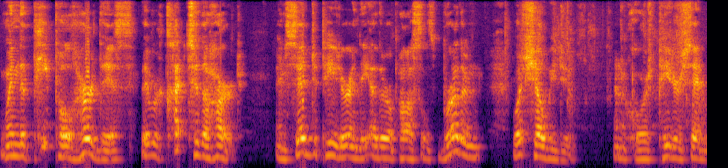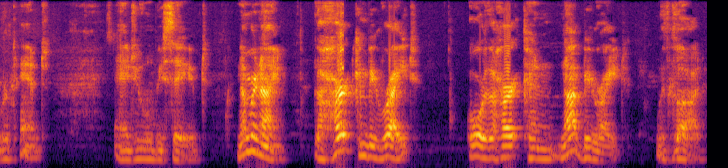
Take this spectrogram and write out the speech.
When the people heard this, they were cut to the heart and said to Peter and the other apostles, Brethren, what shall we do? And of course, Peter said, Repent, and you will be saved. Number nine, the heart can be right, or the heart can not be right with God.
